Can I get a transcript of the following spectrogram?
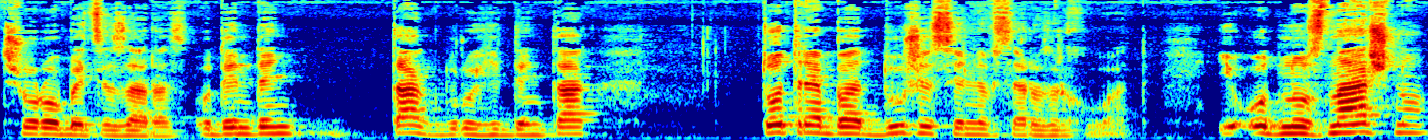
що робиться зараз, один день так, другий день так. То треба дуже сильно все розрахувати. І однозначно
